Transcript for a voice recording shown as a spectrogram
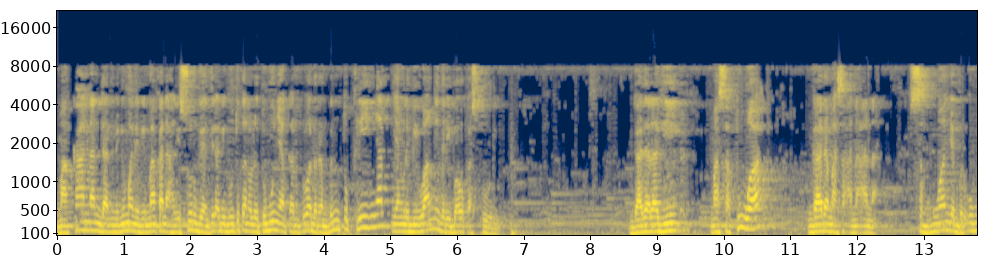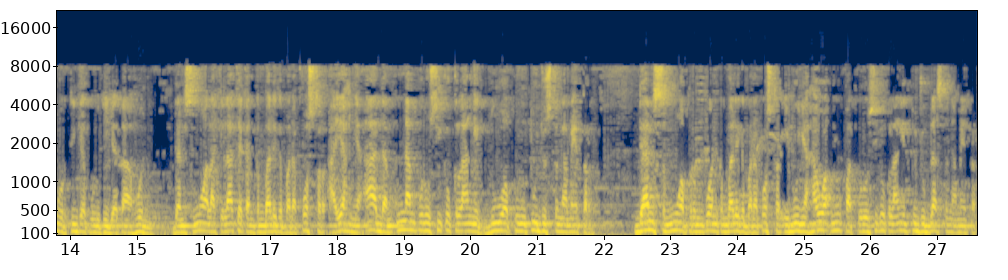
Makanan dan minuman yang dimakan ahli surga yang tidak dibutuhkan oleh tubuhnya akan keluar dalam bentuk keringat yang lebih wangi dari bau kasturi. Nggak ada lagi masa tua, nggak ada masa anak-anak. Semuanya berumur 33 tahun dan semua laki-laki akan kembali kepada poster ayahnya Adam 60 siku ke langit 27 setengah meter dan semua perempuan kembali kepada poster ibunya Hawa 40 siku ke langit 17 setengah meter.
